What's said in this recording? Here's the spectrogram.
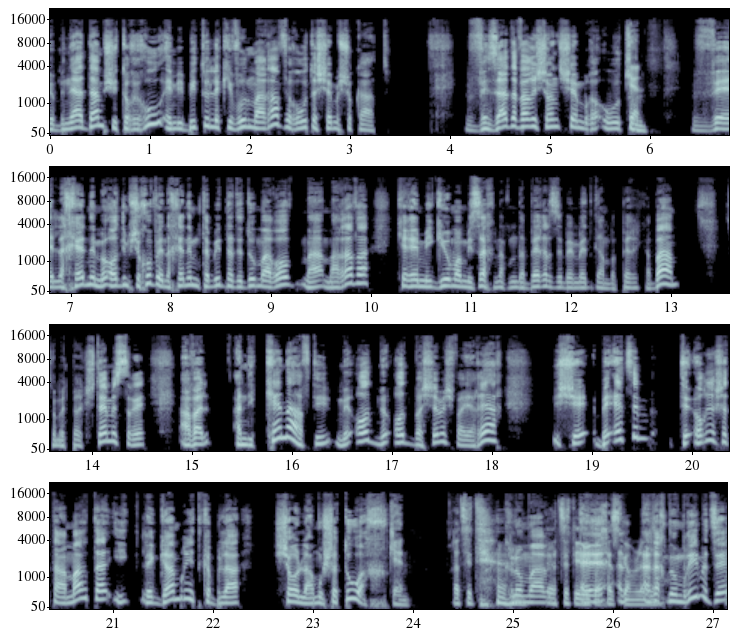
ובני אדם שהתעוררו הם הביטו לכיוון מערב וראו את השמש שוקעת. וזה הדבר הראשון שהם ראו אותו. כן. ולכן הם מאוד נמשכו ולכן הם תמיד נדדו מערוב, מערבה כי הם הגיעו מהמזרח אנחנו נדבר על זה באמת גם בפרק הבא זאת אומרת פרק 12 אבל אני כן אהבתי מאוד מאוד בשמש והירח שבעצם תיאוריה שאתה אמרת היא לגמרי התקבלה שהעולם הוא שטוח. כן. רציתי כלומר רציתי להתייחס גם לזה. אנחנו אומרים את זה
